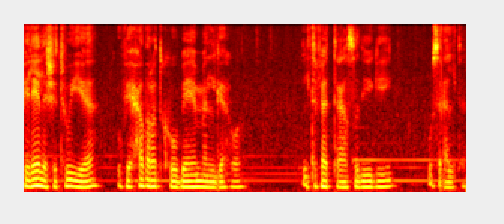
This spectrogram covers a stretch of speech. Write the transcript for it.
في ليلة شتوية وفي حضرة كوبين من القهوة التفت على صديقي وسألته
